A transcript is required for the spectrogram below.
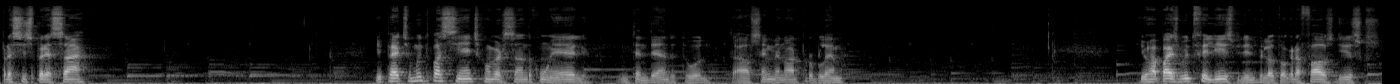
para se expressar. E o Pat muito paciente conversando com ele, entendendo tudo, tal, sem menor problema. E o rapaz muito feliz pedindo para ele autografar os discos.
